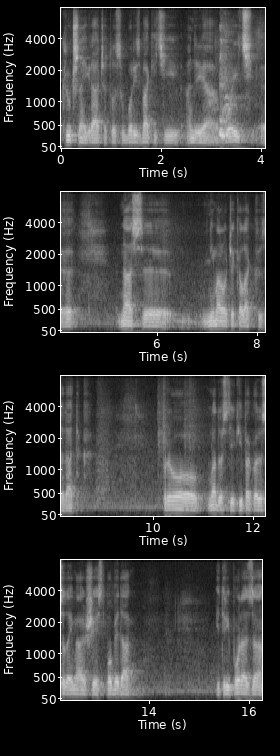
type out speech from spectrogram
ključna igrača, to su Boris Bakić i Andrija Bojić, e, nas e, ni malo čeka lak zadatak. Prvo, mladost je ekipa koja do sada ima šest pobjeda i tri poraza,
